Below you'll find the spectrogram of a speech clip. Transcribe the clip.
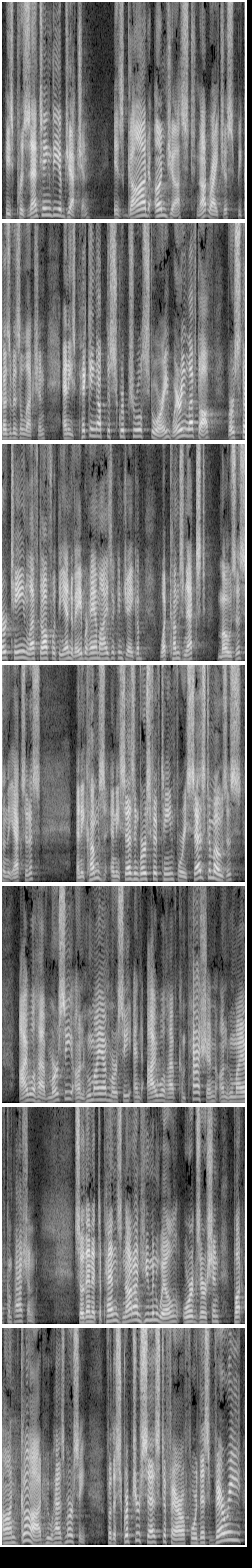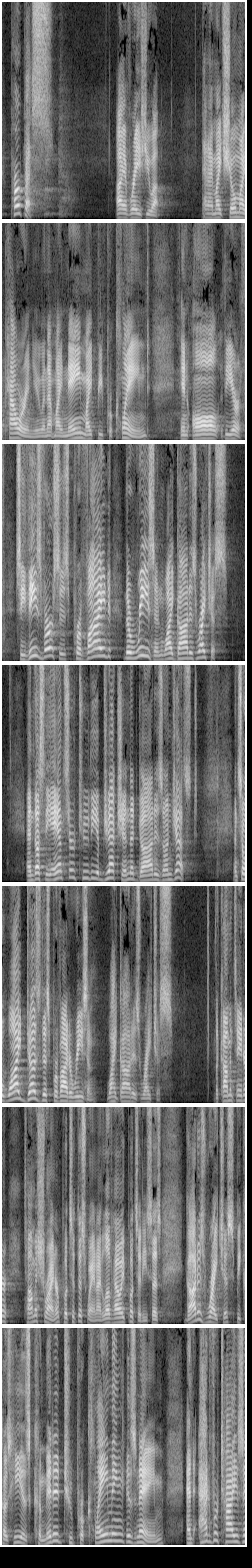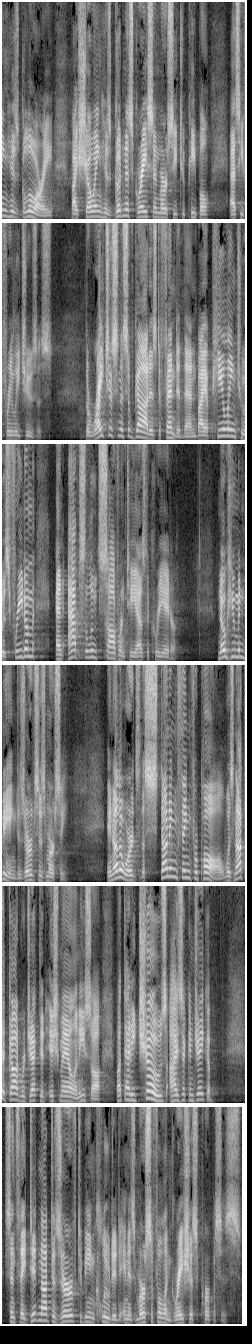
He's presenting the objection Is God unjust, not righteous, because of his election? And he's picking up the scriptural story where he left off. Verse 13 left off with the end of Abraham, Isaac, and Jacob. What comes next? Moses and the Exodus. And he comes and he says in verse 15, For he says to Moses, I will have mercy on whom I have mercy, and I will have compassion on whom I have compassion. So then it depends not on human will or exertion, but on God who has mercy. For the scripture says to Pharaoh, For this very purpose I have raised you up, that I might show my power in you, and that my name might be proclaimed in all the earth. See, these verses provide the reason why God is righteous, and thus the answer to the objection that God is unjust. And so, why does this provide a reason why God is righteous? The commentator Thomas Schreiner puts it this way, and I love how he puts it. He says, God is righteous because he is committed to proclaiming his name and advertising his glory by showing his goodness, grace, and mercy to people as he freely chooses. The righteousness of God is defended then by appealing to his freedom and absolute sovereignty as the Creator. No human being deserves his mercy. In other words, the stunning thing for Paul was not that God rejected Ishmael and Esau, but that he chose Isaac and Jacob, since they did not deserve to be included in his merciful and gracious purposes.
